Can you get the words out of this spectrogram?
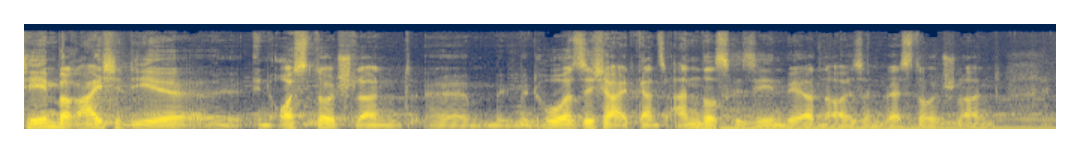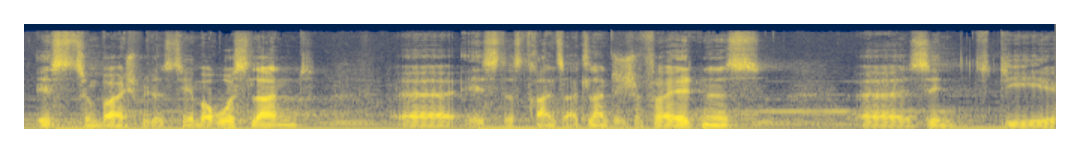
Themenbereiche, die äh, in Ostdeutschland äh, mit, mit, hoher Sicherheit ganz anders gesehen werden als in Westdeutschland, ist zum Beispiel das Thema Russland, äh, ist das transatlantische Verhältnis, sind die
